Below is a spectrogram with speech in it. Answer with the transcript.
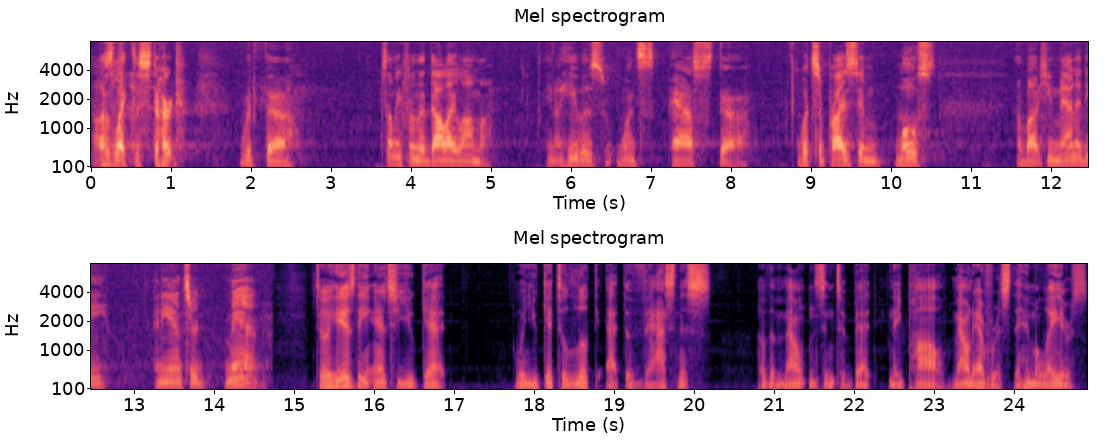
I always like to start with uh, something from the Dalai Lama. You know, he was once asked uh, what surprised him most about humanity, and he answered, man. So here's the answer you get when you get to look at the vastness of the mountains in Tibet, Nepal, Mount Everest, the Himalayas.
